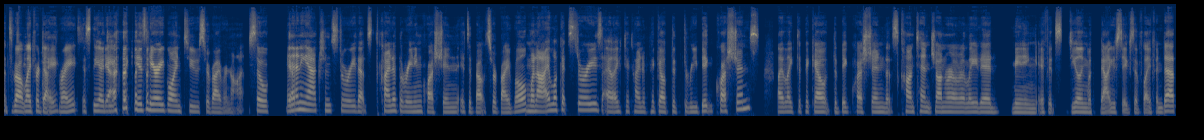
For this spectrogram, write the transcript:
it's about life or death, right? It's the idea yeah. like, is Harry going to survive or not? So, in yeah. any action story, that's kind of the reigning question. It's about survival. When I look at stories, I like to kind of pick out the three big questions. I like to pick out the big question that's content genre related, meaning if it's dealing with value stakes of life and death.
